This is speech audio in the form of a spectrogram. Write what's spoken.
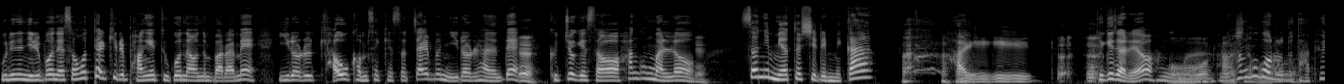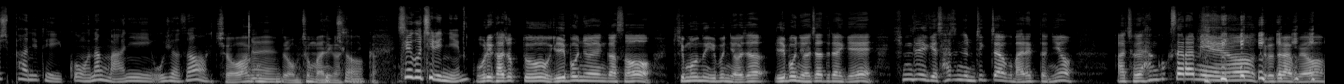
우리는 일본에서 호텔 키를 방에 두고 나오는 바람에 일어를 겨우 검색해서 짧은 일어를 하는데 예. 그쪽에서 한국말로 예. 써님 몇 호실입니까? 할. 되게 잘해요 한국말. 오, 아시는구나. 한국어로도 다 표시판이 돼 있고 워낙 많이 오셔서. 그쵸. 한국 네. 분들 엄청 많이 그쵸. 가시니까. 7972님. 우리 가족도 일본 여행 가서 기모노 입은 여자 일본 여자들에게 힘들게 사진 좀 찍자고 말했더니요. 아, 저희 한국 사람이에요. 그러더라고요.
